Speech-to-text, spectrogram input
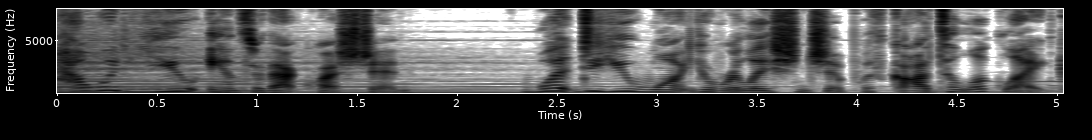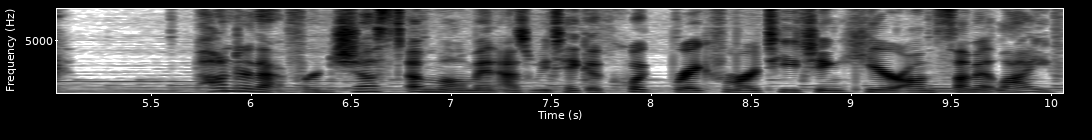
How would you answer that question? What do you want your relationship with God to look like? Ponder that for just a moment as we take a quick break from our teaching here on Summit Life.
